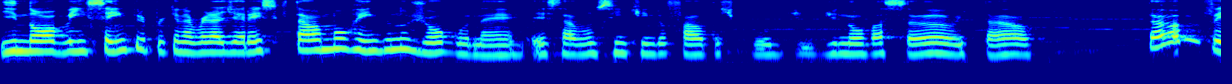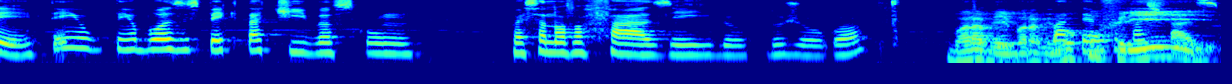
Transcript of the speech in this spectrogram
inovem sempre, porque na verdade era isso que tava morrendo no jogo, né? Eles estavam sentindo falta, tipo, de, de inovação e tal. Então vamos ver. Tenho, tenho boas expectativas com, com essa nova fase aí do, do jogo, ó. Bora ver, bora ver. Vou Batendo conferir.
